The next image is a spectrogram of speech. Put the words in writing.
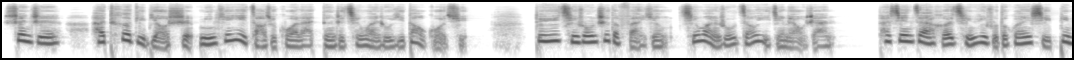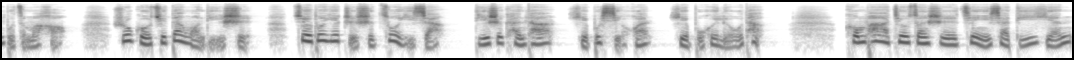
甚至还特地表示明天一早就过来，等着秦婉如一道过去。对于齐荣之的反应，秦婉如早已经了然。他现在和秦玉茹的关系并不怎么好，如果去淡忘狄氏，最多也只是坐一下。狄氏看他也不喜欢，也不会留他。恐怕就算是见一下狄言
